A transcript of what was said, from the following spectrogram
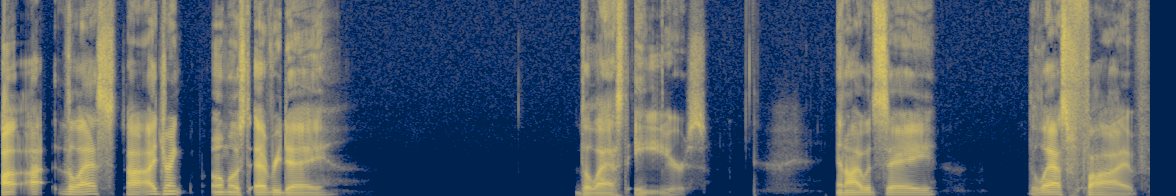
I, I the last I, I drank almost every day the last eight years, and I would say the last five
